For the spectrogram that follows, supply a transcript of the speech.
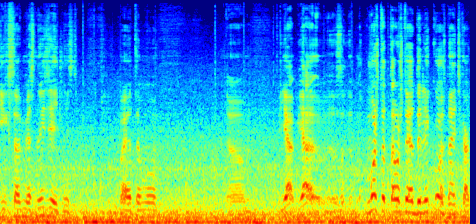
их совместной деятельности. Поэтому э, я, я, может от того, что я далеко, знаете как,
